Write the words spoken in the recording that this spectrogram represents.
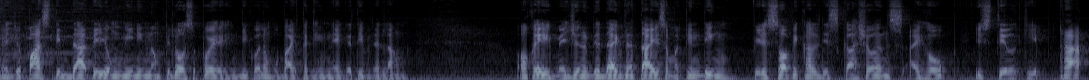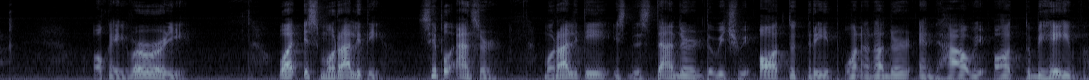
Medyo positive dati yung meaning ng pilosopo eh. Hindi ko alam kung bakit naging negative na lang. Okay, medyo nagda-dive na tayo sa matinding philosophical discussions. I hope you still keep track. Okay, where were we? What is morality? Simple answer. Morality is the standard to which we ought to treat one another and how we ought to behave.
